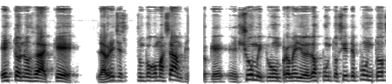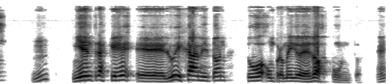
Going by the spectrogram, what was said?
esto nos da que la brecha es un poco más amplia, porque eh, Schumi tuvo un promedio de 2.7 puntos, mientras que eh, Lewis Hamilton tuvo un promedio de 2 puntos. ¿eh?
